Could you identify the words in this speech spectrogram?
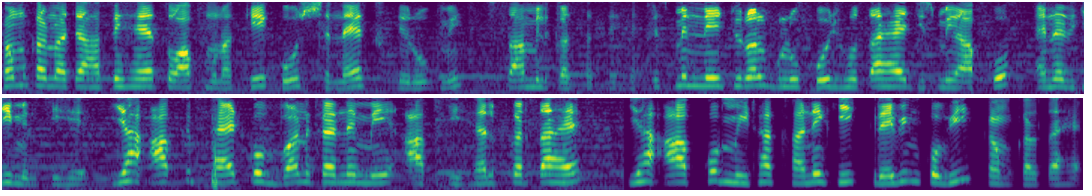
कम करना चाहते हैं तो आप मुनक्के को स्नैक्स के रूप में शामिल कर सकते हैं। इसमें नेचुरल ग्लूकोज होता है, जिसमें आपको एनर्जी मिलती है। यह आपके फैट को बर्न करने में आपकी हेल्प करता है। यह आपको मीठा खाने की क्रेविंग को भी कम करता है।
